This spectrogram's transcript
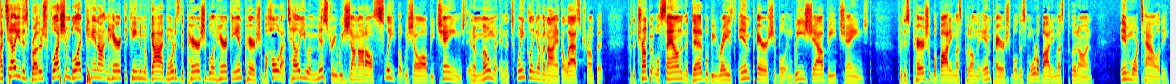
I tell you this, brothers, flesh and blood cannot inherit the kingdom of God, nor does the perishable inherit the imperishable. Behold, I tell you a mystery. We shall not all sleep, but we shall all be changed. In a moment, in the twinkling of an eye, at the last trumpet. For the trumpet will sound, and the dead will be raised imperishable, and we shall be changed. For this perishable body must put on the imperishable, this mortal body must put on immortality.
